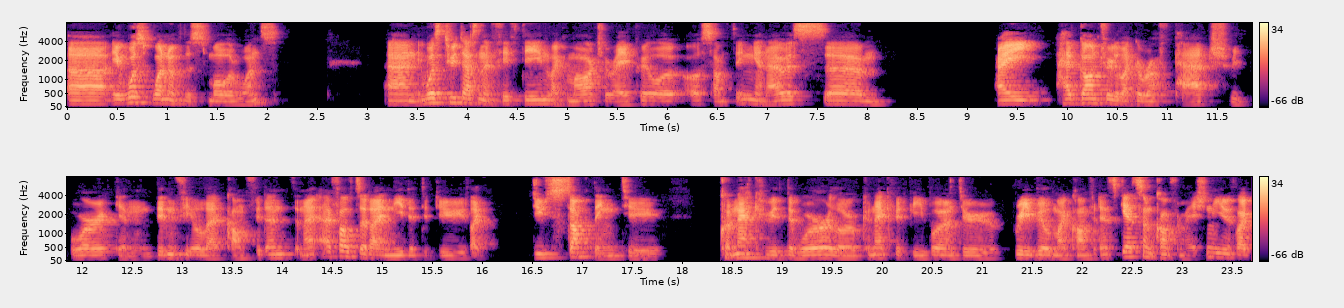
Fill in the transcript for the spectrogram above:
Uh, it was one of the smaller ones, and it was 2015, like March or April or, or something. And I was, um, I had gone through like a rough patch with work and didn't feel that confident, and I, I felt that I needed to do like do something to connect with the world or connect with people and to rebuild my confidence, get some confirmation. You know, like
